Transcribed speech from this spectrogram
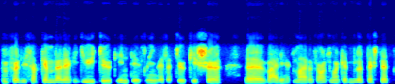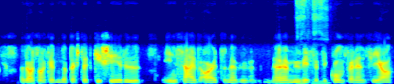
Külföldi szakemberek, gyűjtők, intézményvezetők is várják már az Art Market Budapestet. Az Art Market Budapestet kísérő Inside Art nevű művészeti uh-huh. konferencia,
